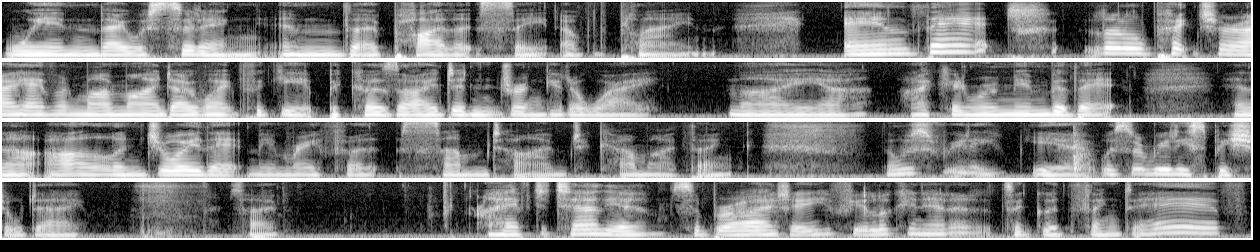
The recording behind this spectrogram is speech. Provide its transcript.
when they were sitting in the pilot's seat of the plane. And that little picture I have in my mind, I won't forget because I didn't drink it away. I, uh, I can remember that, and I'll enjoy that memory for some time to come, I think. It was really, yeah, it was a really special day. So I have to tell you, sobriety, if you're looking at it, it's a good thing to have.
